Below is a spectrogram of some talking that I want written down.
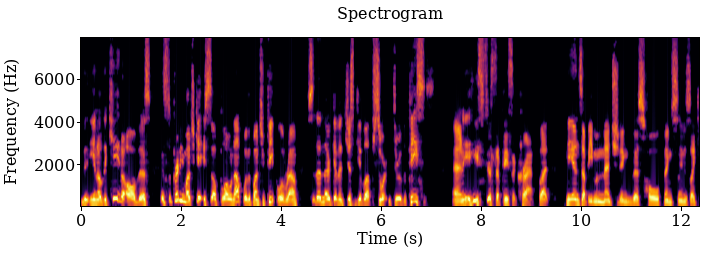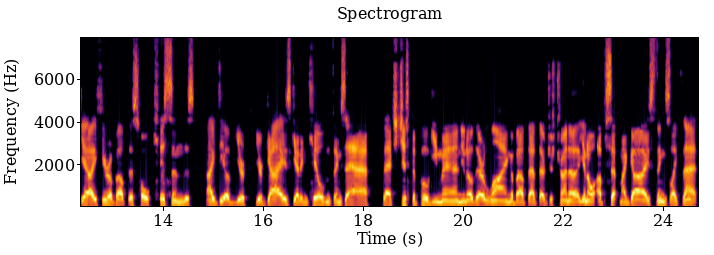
you know, the key to all this is to pretty much get yourself blown up with a bunch of people around. So then they're going to just give up sorting through the pieces. And he, he's just a piece of crap. But he ends up even mentioning this whole thing. Selina's like, yeah, I hear about this whole kissing, this idea of your, your guys getting killed and things. Ah, that's just the boogeyman. You know, they're lying about that. They're just trying to, you know, upset my guys, things like that.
